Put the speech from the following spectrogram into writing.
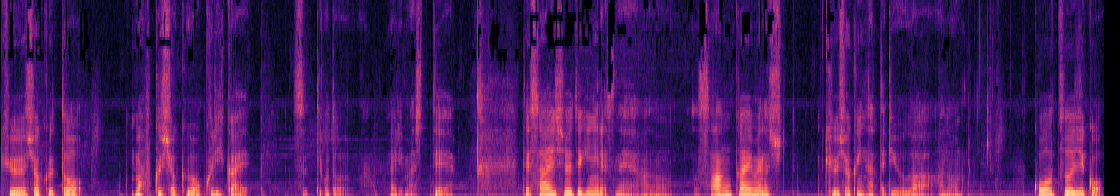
休職と、まあ復職を繰り返すってことをやりまして、で、最終的にですね、あの、3回目のし休職になった理由が、あの、交通事故、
